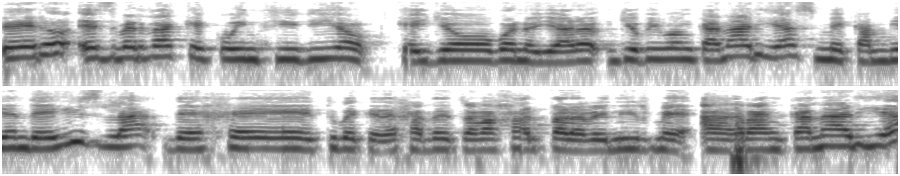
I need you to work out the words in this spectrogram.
Pero es verdad que coincidió que yo, bueno, yo, ahora, yo vivo en Canarias, me cambié de isla, dejé, tuve que dejar de trabajar para venirme a Gran Canaria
